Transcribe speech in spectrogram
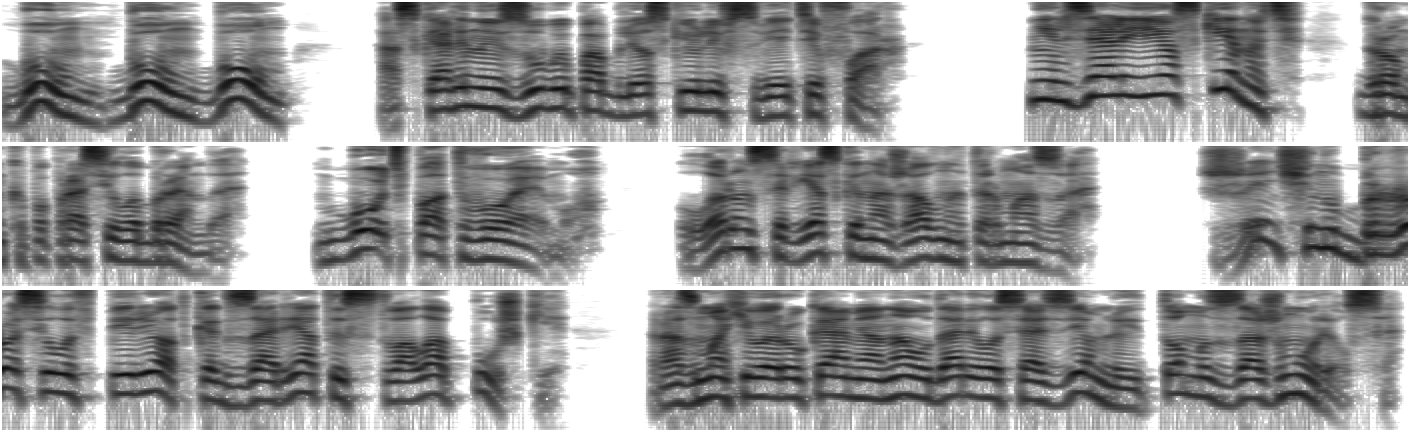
Бум, бум, бум! Оскаленные зубы поблескивали в свете фар. «Нельзя ли ее скинуть?» — громко попросила Бренда. «Будь по-твоему!» Лоренс резко нажал на тормоза. Женщину бросило вперед, как заряд из ствола пушки. Размахивая руками, она ударилась о землю, и Томас зажмурился.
